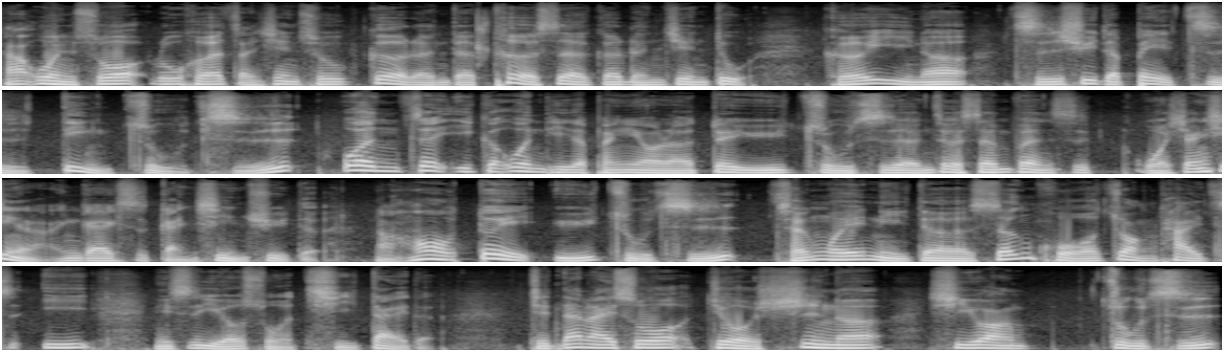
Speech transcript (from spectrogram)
他问说：“如何展现出个人的特色跟能见度，可以呢持续的被指定主持？”问这一个问题的朋友呢，对于主持人这个身份是我相信啊，应该是感兴趣的。然后对于主持成为你的生活状态之一，你是有所期待的。简单来说，就是呢，希望主持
